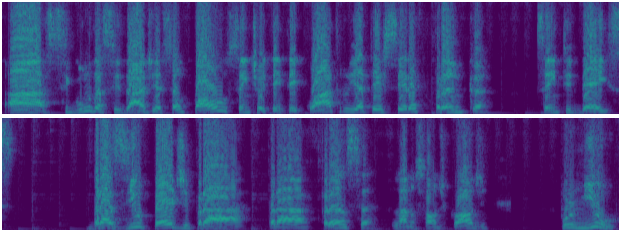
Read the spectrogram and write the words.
A segunda cidade é São Paulo, 184, e a terceira é Franca, 110. Brasil perde para França, lá no SoundCloud, por mil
